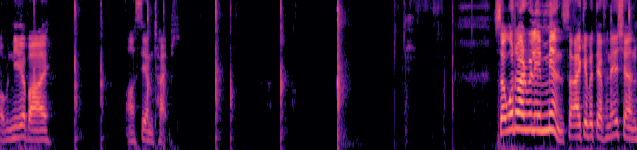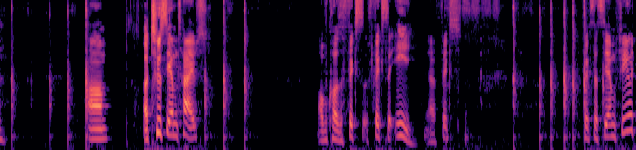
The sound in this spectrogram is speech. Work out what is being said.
Of nearby uh, CM types. So what do I really mean? So I give a definition um, a two CM types, of course, fix fix E, uh, fix fix the CM field.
